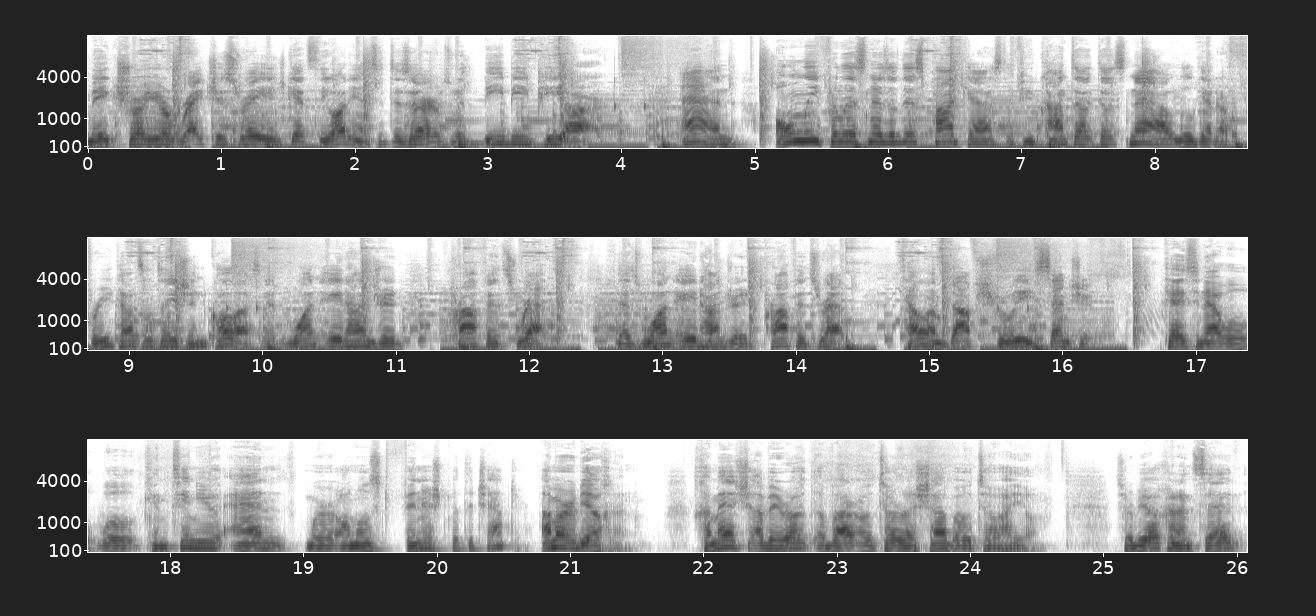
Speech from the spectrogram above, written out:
Make sure your righteous rage gets the audience it deserves with BBPR. And only for listeners of this podcast, if you contact us now, you'll get a free consultation. Call us at 1 800 Prophets Rep. That's 1 800 Prophets Rep. Tell them Daf Shvui sent you. Okay, so now we'll we'll continue, and we're almost finished with the chapter. Amar Rabbi Yochanan, Chamesh Averot Avar Oto Rashab Oto Hayom. So Rabbi Yochanan said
